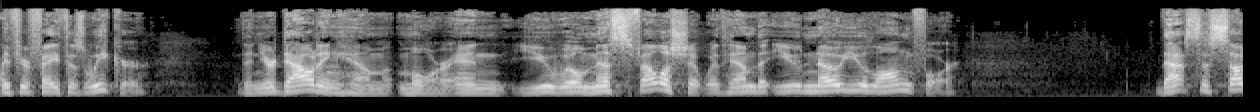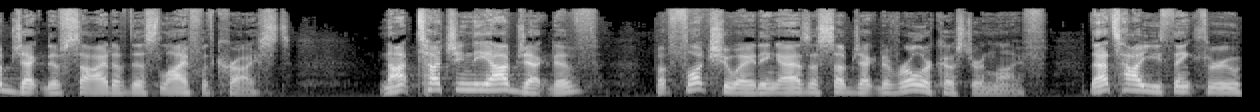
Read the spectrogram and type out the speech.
If your faith is weaker, then you're doubting Him more, and you will miss fellowship with Him that you know you long for. That's the subjective side of this life with Christ. Not touching the objective, but fluctuating as a subjective roller coaster in life. That's how you think through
